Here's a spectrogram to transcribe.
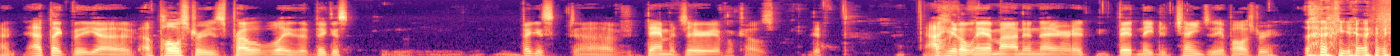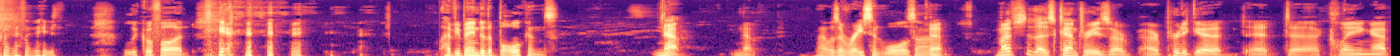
I, I think the uh, upholstery is probably the biggest biggest uh, damage area because if I hit a landmine in there, it, they'd need to change the upholstery. yeah, liquefied. Have you been to the Balkans? no, no. That was a recent war zone. Yeah. Most of those countries are, are pretty good at uh, cleaning up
